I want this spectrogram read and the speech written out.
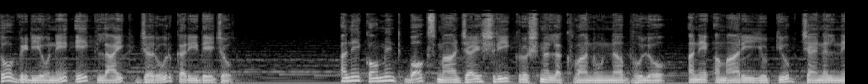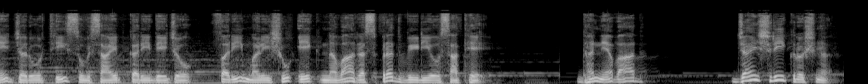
તો વિડીયોને એક લાઇક જરૂર કરી દેજો. અને કોમેન્ટ બોક્સમાં જય શ્રી કૃષ્ણ લખવાનું ન ભૂલો અને અમારી યુટ્યુબ ચેનલને જરૂરથી સુસાઇબ કરી દેજો. ફરી મળીશું એક નવા રસપ્રદ વીડિયો સાથે. ધન્યવાદ. જય શ્રી કૃષ્ણ.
